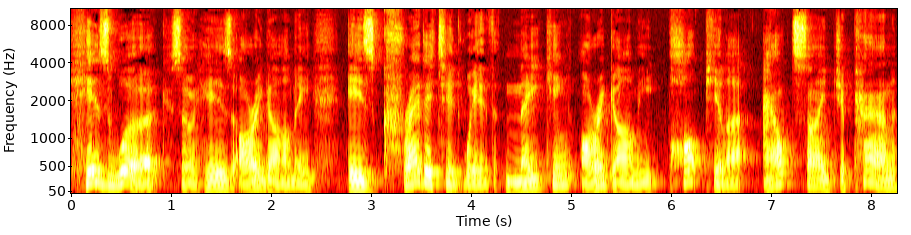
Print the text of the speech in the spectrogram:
his work, so his origami, is credited with making origami popular outside Japan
